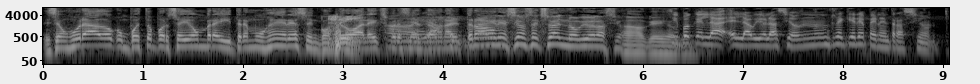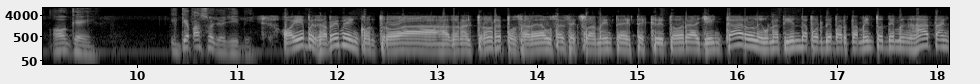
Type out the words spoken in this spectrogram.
Dice un jurado compuesto por seis hombres y tres mujeres encontró Sí. al expresidente Ah, ya. Donald Trump. Agresión sexual, no violación. Ah, ok, Sí, ok. porque la, la violación requiere penetración. Ok. ¿Y qué pasó, Yoyiti? Oye, pues sabes, me encontró a, Donald Trump responsable de abusar sexualmente a esta escritora Jane Carroll en una tienda por departamentos de Manhattan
